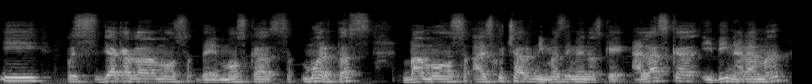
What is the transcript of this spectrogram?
Y pues ya que hablábamos de moscas muertas, vamos a escuchar ni más ni menos que Alaska y Dinarama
